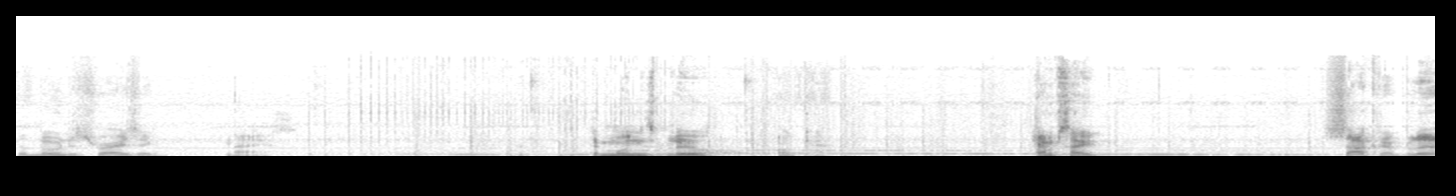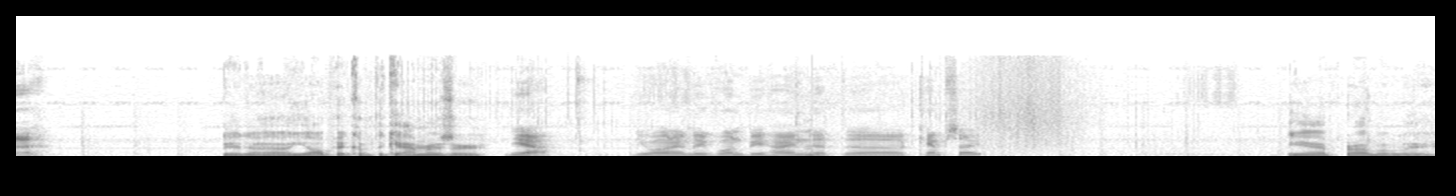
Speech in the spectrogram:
the moon is rising. Nice. The moon is blue. Okay. Campsite? Sacre bleu. did uh, y'all pick up the cameras or? Yeah. You want to leave one behind at the campsite? Yeah, probably.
